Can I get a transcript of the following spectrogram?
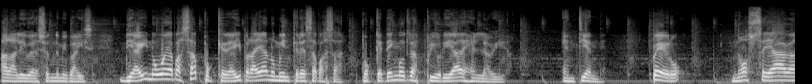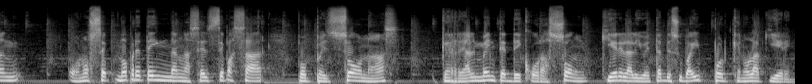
a la liberación de mi país. De ahí no voy a pasar porque de ahí para allá no me interesa pasar, porque tengo otras prioridades en la vida. ¿Entiendes? Pero no se hagan o no, se, no pretendan hacerse pasar por personas que realmente de corazón quieren la libertad de su país porque no la quieren.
